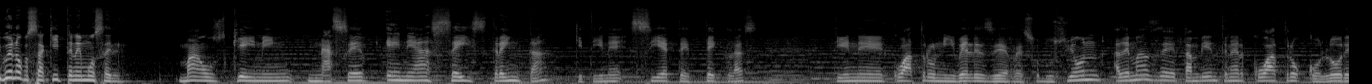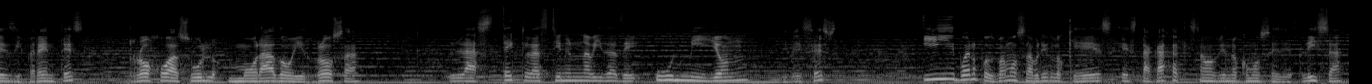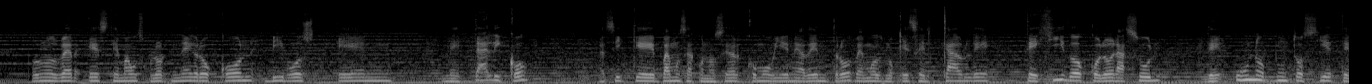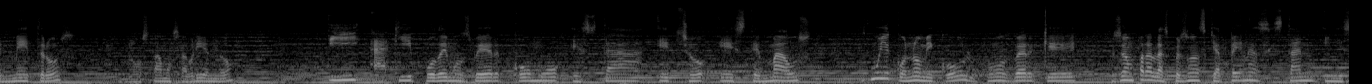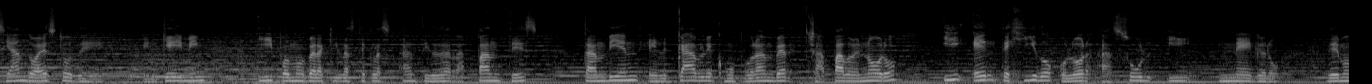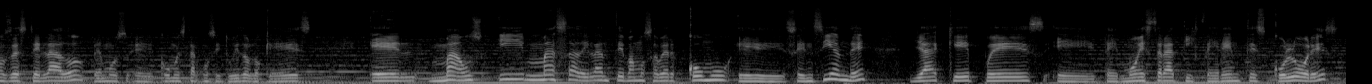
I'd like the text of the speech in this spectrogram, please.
Y bueno, pues aquí tenemos el mouse gaming Nasev NA630 que tiene 7 teclas. Tiene 4 niveles de resolución, además de también tener 4 colores diferentes, rojo, azul, morado y rosa. Las teclas tienen una vida de un millón de veces. Y bueno, pues vamos a abrir lo que es esta caja que estamos viendo cómo se desliza. Podemos ver este mouse color negro con vivos en metálico. Así que vamos a conocer cómo viene adentro. Vemos lo que es el cable tejido color azul de 1.7 metros. Lo estamos abriendo. Y aquí podemos ver cómo está hecho este mouse. Es muy económico. Podemos ver que son para las personas que apenas están iniciando a esto de el gaming. Y podemos ver aquí las teclas antiderrapantes también el cable, como podrán ver, chapado en oro y el tejido color azul y negro. Vemos de este lado, vemos eh, cómo está constituido lo que es el mouse y más adelante vamos a ver cómo eh, se enciende ya que pues eh, te muestra diferentes colores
